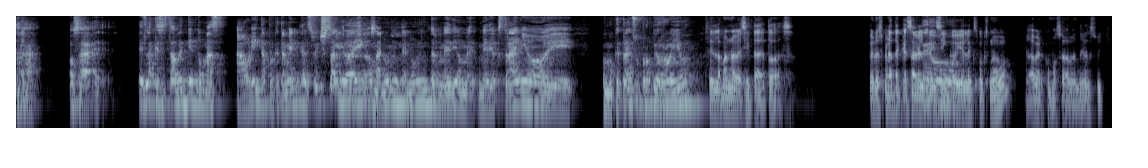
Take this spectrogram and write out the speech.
Ajá. O sea, eh, es la que se está vendiendo más ahorita, porque también el Switch salió ahí como en, un, en, un, intermedio me, medio extraño y como que traen su propio rollo. Sí, la más nuevecita de todas. Pero espérate que salga el Play 5 y el Xbox nuevo, a ver cómo se va a vender el Switch.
